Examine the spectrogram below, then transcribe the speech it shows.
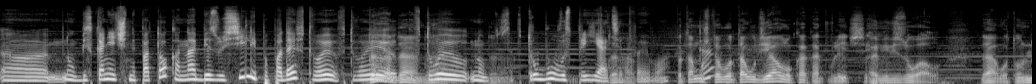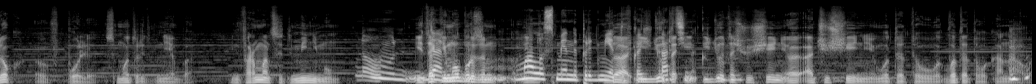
э, ну, бесконечный поток, она без усилий попадает в твою, в твою, да, да, в твою, да, ну, да. в трубу восприятия да, твоего. Потому да? что вот аудиалу как отвлечься, а визуалу, да, вот он лег в поле, смотрит в небо, информация это минимум. Ну, и да, таким образом мало смены предметов, да, идет, картинок. идет угу. ощущение, э, очищение вот этого, вот этого канала. Угу.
